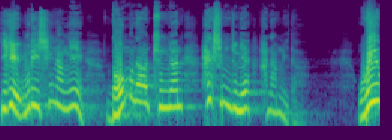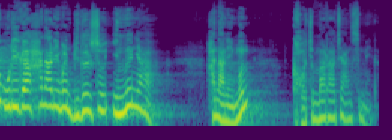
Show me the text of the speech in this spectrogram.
이게 우리 신앙의 너무나 중요한 핵심 중에 하나입니다. 왜 우리가 하나님을 믿을 수 있느냐? 하나님은 거짓말하지 않습니다.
